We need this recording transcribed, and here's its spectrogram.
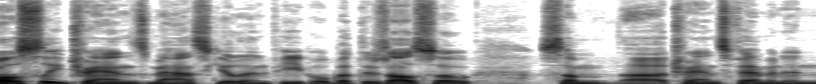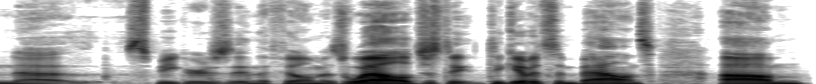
mostly trans masculine people, but there's also some uh, trans feminine uh, speakers in the film as well, just to, to give it some balance. Um,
